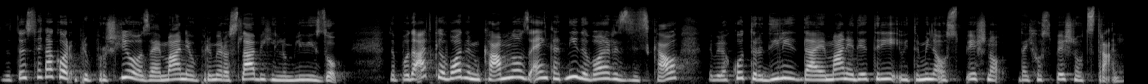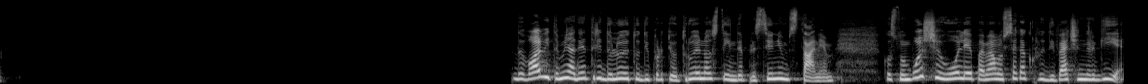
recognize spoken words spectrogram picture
Zato je vsekakor priporočljivo za jemanje v primeru slabih in lomljivih zob. Za podatke o vodnem kamnu zaenkrat ni dovolj raziskav, da bi lahko trdili, da je manj D3 vitamina uspešno, da jih uspešno odstrani. Dovolj vitamina D3 deluje tudi proti utrujenosti in depresivnim stanjem. Ko smo boljše volje, pa imamo vsekakor tudi več energije.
